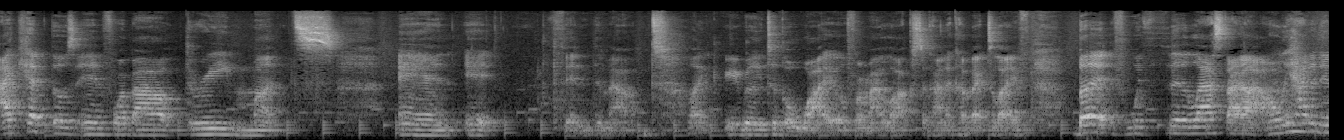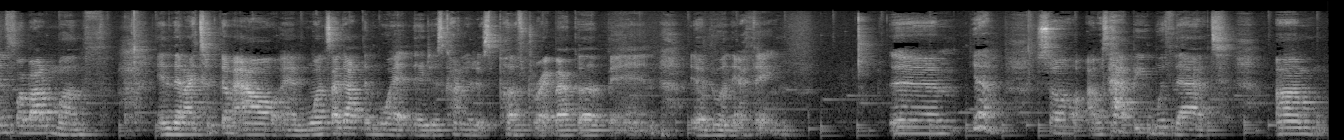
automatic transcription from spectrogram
I kept those in for about three months and it thinned them out. Like it really took a while for my locks to kind of come back to life. But with the last style, I only had it in for about a month. And then I took them out and once I got them wet, they just kind of just puffed right back up and they're doing their thing. Um, yeah, so I was happy with that. Um,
